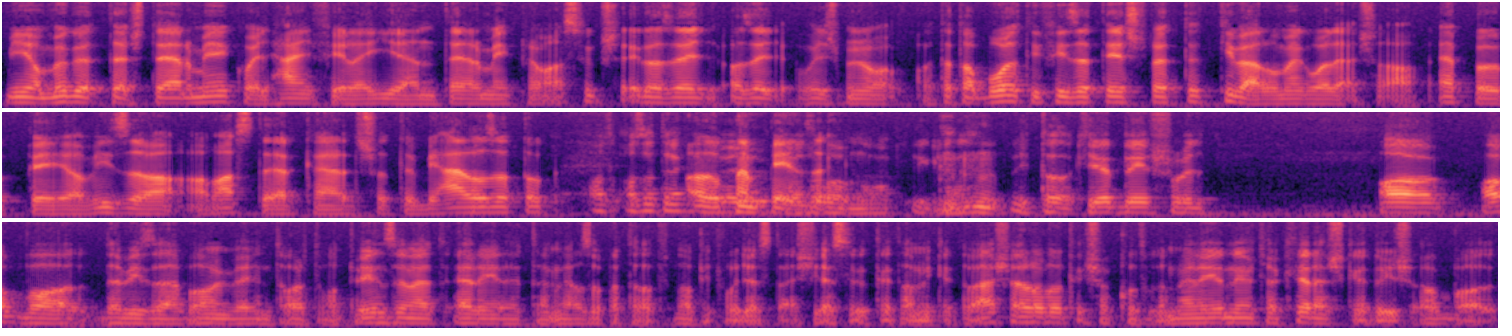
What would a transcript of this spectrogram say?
mi a mögöttes termék, vagy hányféle ilyen termékre van szükség, az egy, az egy hogy is mondjam, tehát a bolti fizetésre kiváló megoldás. A Apple Pay, a Visa, a Mastercard, stb. hálózatok, az, az a azok nem pénzek. Igen. Itt az a kérdés, hogy a, abba a devizában, amiben én tartom a pénzemet, elérhetem azokat a napi fogyasztási eszközöket, amiket vásárolok, és akkor tudom elérni, hogyha a kereskedő is abban a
